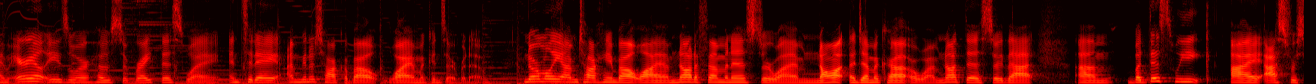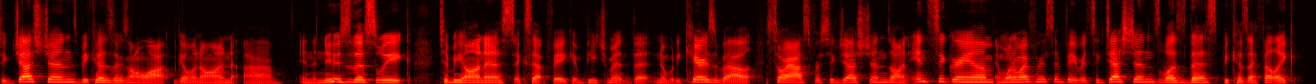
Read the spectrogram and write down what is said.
I'm Ariel Azor, host of Right This Way, and today I'm going to talk about why I'm a conservative. Normally, I'm talking about why I'm not a feminist or why I'm not a Democrat or why I'm not this or that. Um, but this week, I asked for suggestions because there's not a lot going on uh, in the news this week, to be honest, except fake impeachment that nobody cares about. So I asked for suggestions on Instagram, and one of my first and favorite suggestions was this because I felt like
